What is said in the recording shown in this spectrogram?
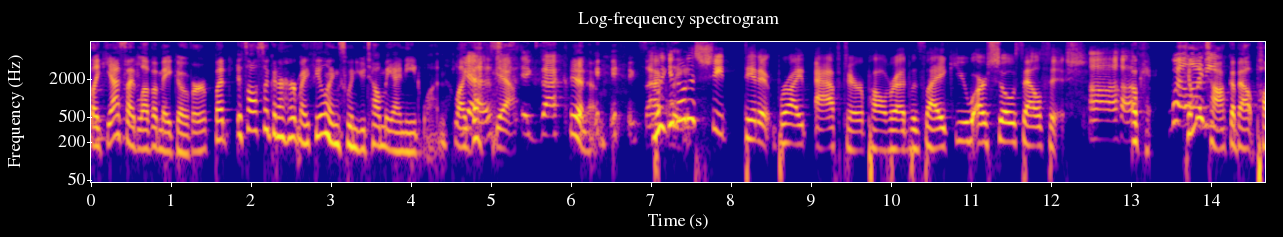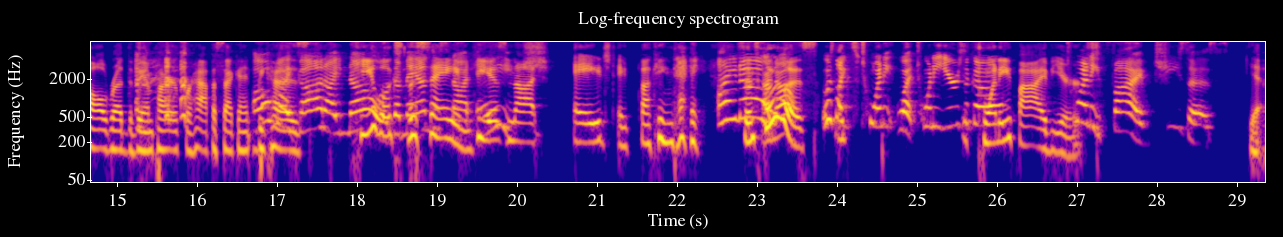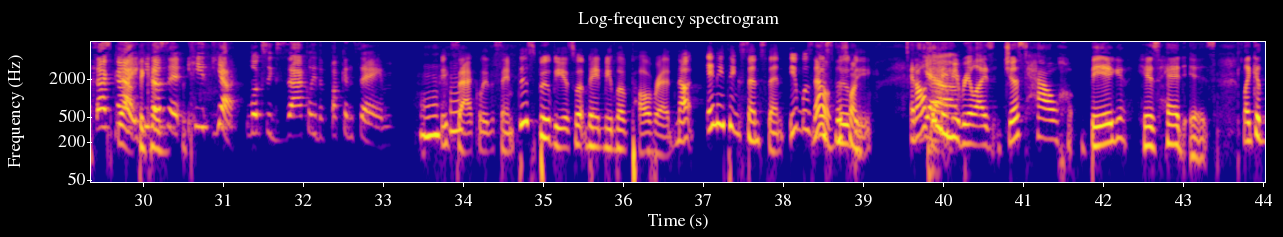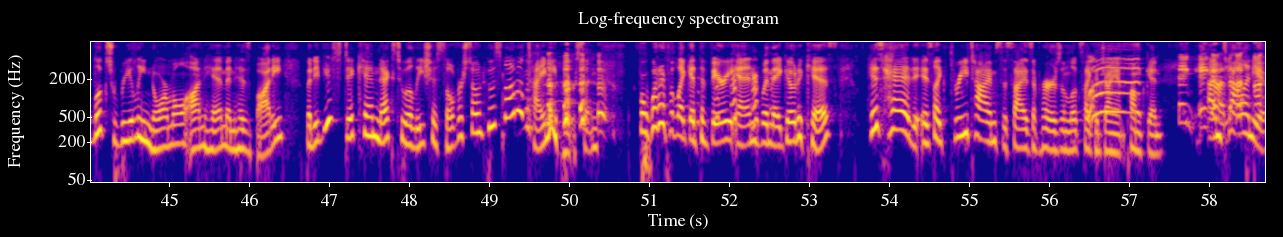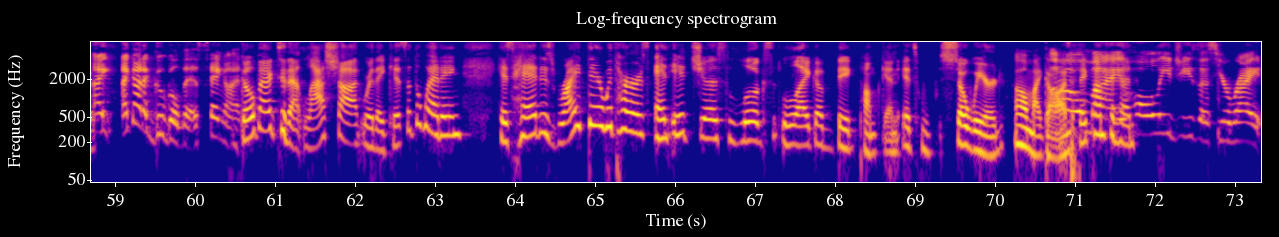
Like, yes, I'd love a makeover, but it's also going to hurt my feelings when you tell me I need one. Like, yes, that's, yeah. exactly. You know. exactly. Well, you notice she did it right after Paul Rudd was like, "You are so selfish." Uh-huh. okay. Well, Can I we mean, talk about Paul Rudd the vampire for half a second? Oh Because my god, I know he looks the, the man does same. not He is not aged a fucking day I know. since I know. It was like twenty. What? Twenty years ago. 25 years. Twenty-five. Jesus. Yes. That guy. Yeah, he doesn't. He yeah. Looks exactly the fucking same. Mhm. Exactly the same. This movie is what made me love Paul Rudd. Not anything since then. It was No, this, this one. movie. It also Yeah. made me realize just how big his head is. Like it looks really normal on him and his body, but if you stick him next to Alicia Silverstone, who's not a tiny person, for whatever, like at the very end when they go to kiss, his head is like three times the size of hers and looks like a giant pumpkin. Hang, hang I'm on. telling I, you. I, I, I gotta Google this. Hang on. Go back to that last shot where they kiss at the wedding. His head is right there with hers and it just looks like a big pumpkin. It's so weird. Oh my god. oh Big my pumpkin head. holy Jesus! You're right.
